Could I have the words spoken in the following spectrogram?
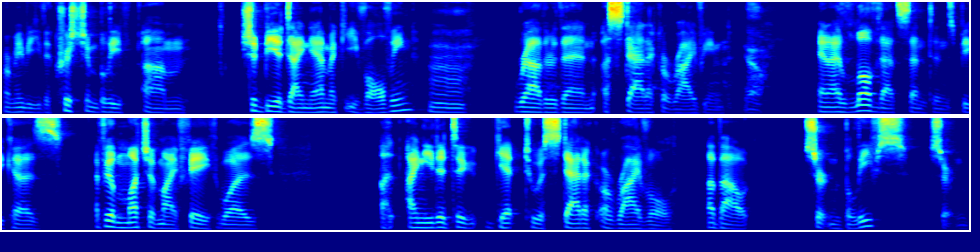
or maybe the Christian belief, um, should be a dynamic evolving mm. rather than a static arriving. Yeah. And I love that sentence because I feel much of my faith was uh, I needed to get to a static arrival about certain beliefs, certain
